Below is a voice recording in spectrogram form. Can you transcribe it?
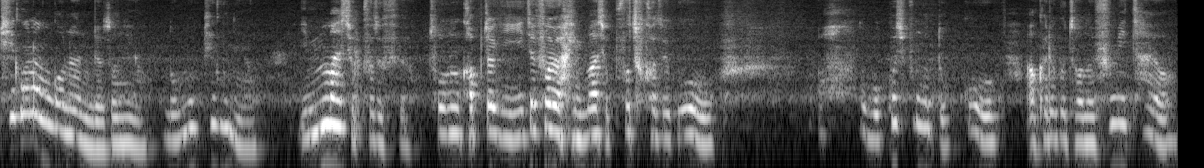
피곤한 거는 여전해요. 너무 피곤해요. 입맛이 없어졌어요. 저는 갑자기 이제서야 입맛이 없어져가지고 아, 뭐 먹고 싶은 것도 없고 아 그리고 저는 숨이 차요.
